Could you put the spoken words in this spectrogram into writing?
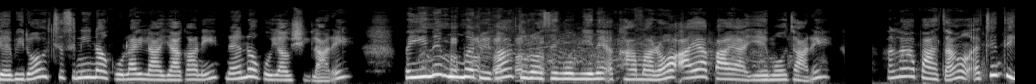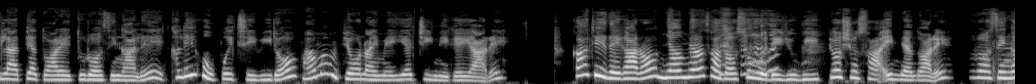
ခဲ့ပြီးတော့ချစ်စနီးနောက်ကိုလိုက်လာရာကနေနန်းတော်ကိုရောက်ရှိလာတယ်။ဘယင်းနဲ့မူမတ်တွေကသူတော်စင်ကိုမြင်တဲ့အခါမှာတော့အာရပါရရေမောကြတယ်။အလားပါကြောင့်အချင်းတီလာပြတ်သွားတဲ့သူတော်စင်ကလည်းကလေးကိုပွေ့ချီပြီးတော့ဘာမှမပြောနိုင်ပဲရက်ကြည့်နေခဲ့ရတယ်။ကားကြီးတွေကတော့မြောင်များစွာသောဆုငွေတွေယူပြီးပျော်ရွှင်စွာအိမ်ပြန်သွားတယ်။သူ တော်စင်က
